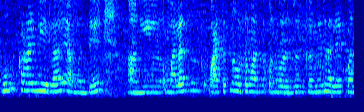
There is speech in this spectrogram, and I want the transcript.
खूप काय गेला यामध्ये आणि मला असं वाटत नव्हतं माझं पण वजन कमी झालं आहे पण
